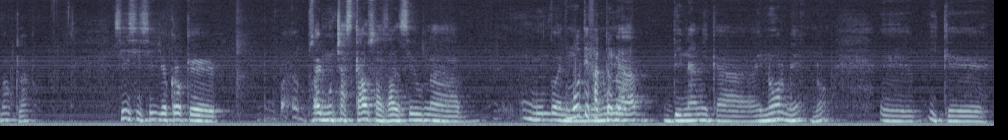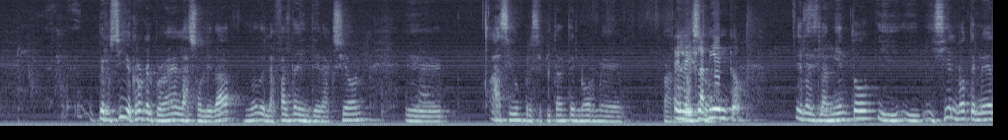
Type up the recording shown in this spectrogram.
No, claro. Sí, sí, sí, yo creo que pues, hay muchas causas, ha sido una, un mundo en, una dinámica enorme, ¿no? Eh, y que, pero sí, yo creo que el problema de la soledad, ¿no? De la falta de interacción, eh, ha sido un precipitante enorme para El esto. aislamiento, El aislamiento y, y, y sí, el no tener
